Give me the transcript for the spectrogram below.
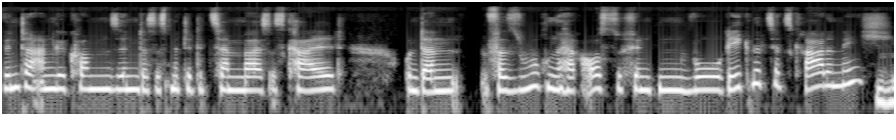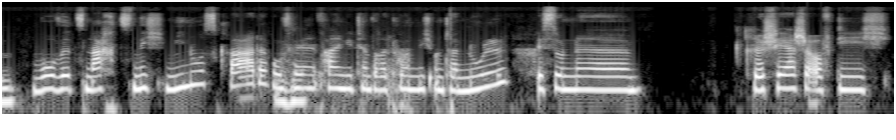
Winter angekommen sind, es ist Mitte Dezember, es ist kalt und dann versuchen herauszufinden, wo regnet es jetzt gerade nicht, Mhm. wo wird's nachts nicht Minusgrade, wo Mhm. fallen, fallen die Temperaturen nicht unter Null, ist so eine Recherche, auf die ich,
